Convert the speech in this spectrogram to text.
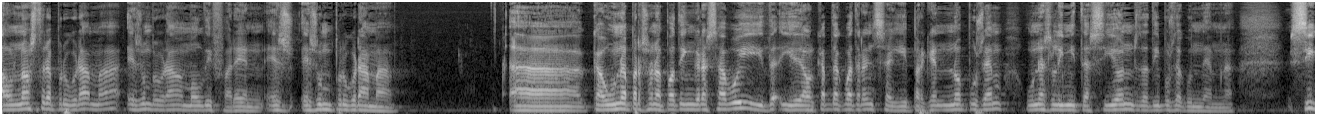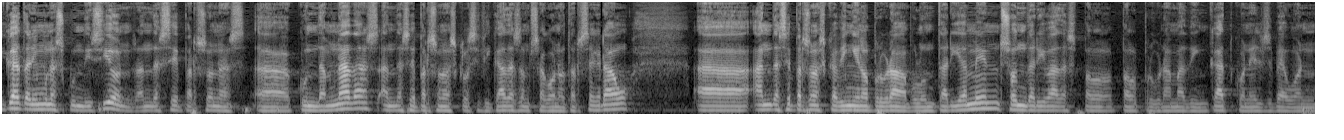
el nostre programa és un programa molt diferent, és, és un programa eh, que una persona pot ingressar avui i, i al cap de 4 anys seguir, perquè no posem unes limitacions de tipus de condemna. Sí que tenim unes condicions, han de ser persones eh, condemnades, han de ser persones classificades en segon o tercer grau, eh, han de ser persones que vinguin al programa voluntàriament, són derivades pel, pel programa d'INCAT quan ells veuen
